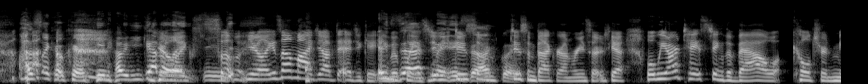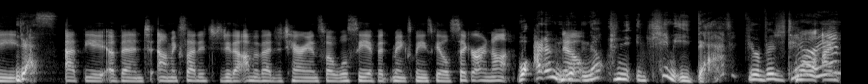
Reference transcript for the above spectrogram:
I was like, okay, you know, you gotta You're like, like, so, you're like, it's not my job to educate you, but please do, Exactly, some do some background research. Yeah. Well, we are tasting the Vow cultured meat yes. At the event. I'm excited to do that. I'm a vegetarian, so we'll see if it makes me feel sicker or not. Well, I don't know. No, can you, you can't eat that if you're a Well, vegetarian. I,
